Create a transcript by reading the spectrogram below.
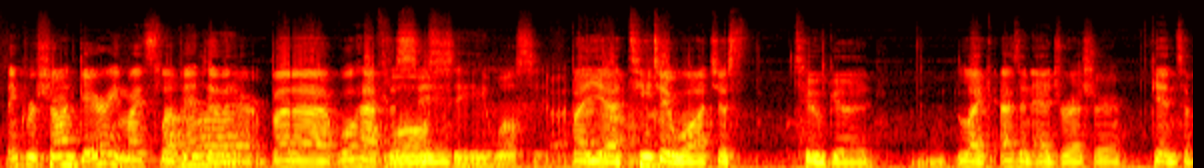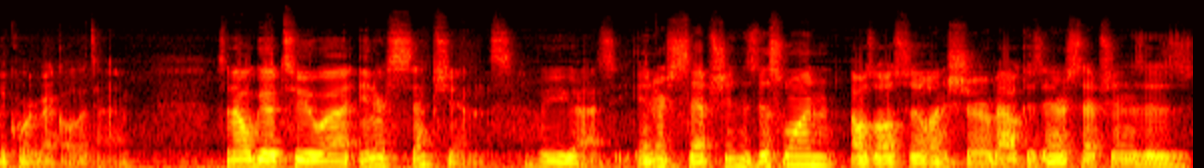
I think Rashan Gary might slip into Uh, there. But uh, we'll have to We'll see. see. We'll see. about But yeah, T.J. Watt just too good. Like as an edge rusher, getting to the quarterback all the time. So now we'll go to uh, interceptions. Who you got? Let's see. Interceptions. This one I was also unsure about because interceptions is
